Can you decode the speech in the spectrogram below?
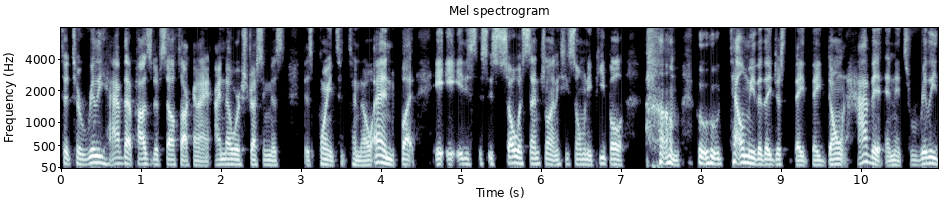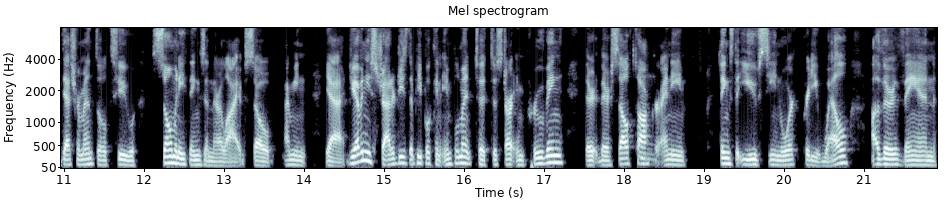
to, to really have that positive self-talk and I, I know we're stressing this this point to, to no end but it, it is, is, so essential and i see so many people um, who, who tell me that they just they, they don't have it and it's really detrimental to so many things in their lives so i mean yeah do you have any strategies that people can implement to, to start improving their, their self-talk mm-hmm. or any things that you've seen work pretty well other than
